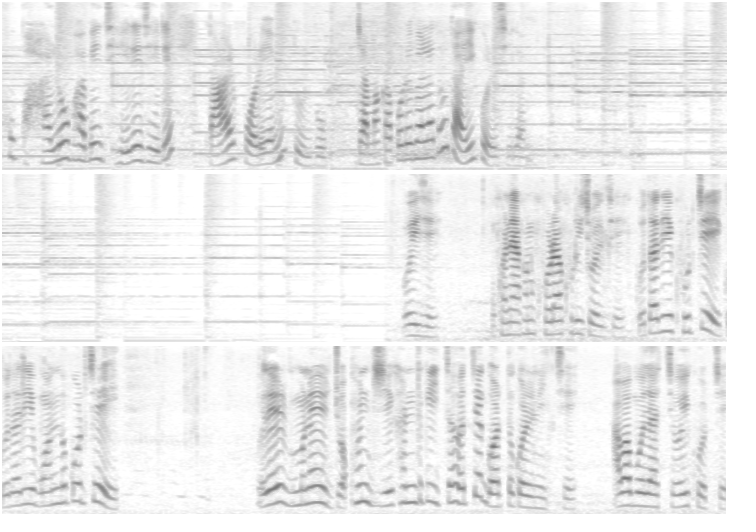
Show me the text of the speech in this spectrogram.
খুব ভালোভাবে ঝেড়ে ঝেড়ে তারপরে আমি তুলবো। জামা কাপড়ের বেলাতেও তাই করেছিলাম। ওই যে, ওখানে এখন খোঁড়াখুড়ি চলছে। কোথা দিয়ে খুঁড়ছে? কোথা দিয়ে বন্ধ করছে? ওদের মানে যখন যেখান থেকে ইচ্ছা হচ্ছে গর্ত করে নিচ্ছে। আবার বোঝাচ্ছে ওই করছে।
